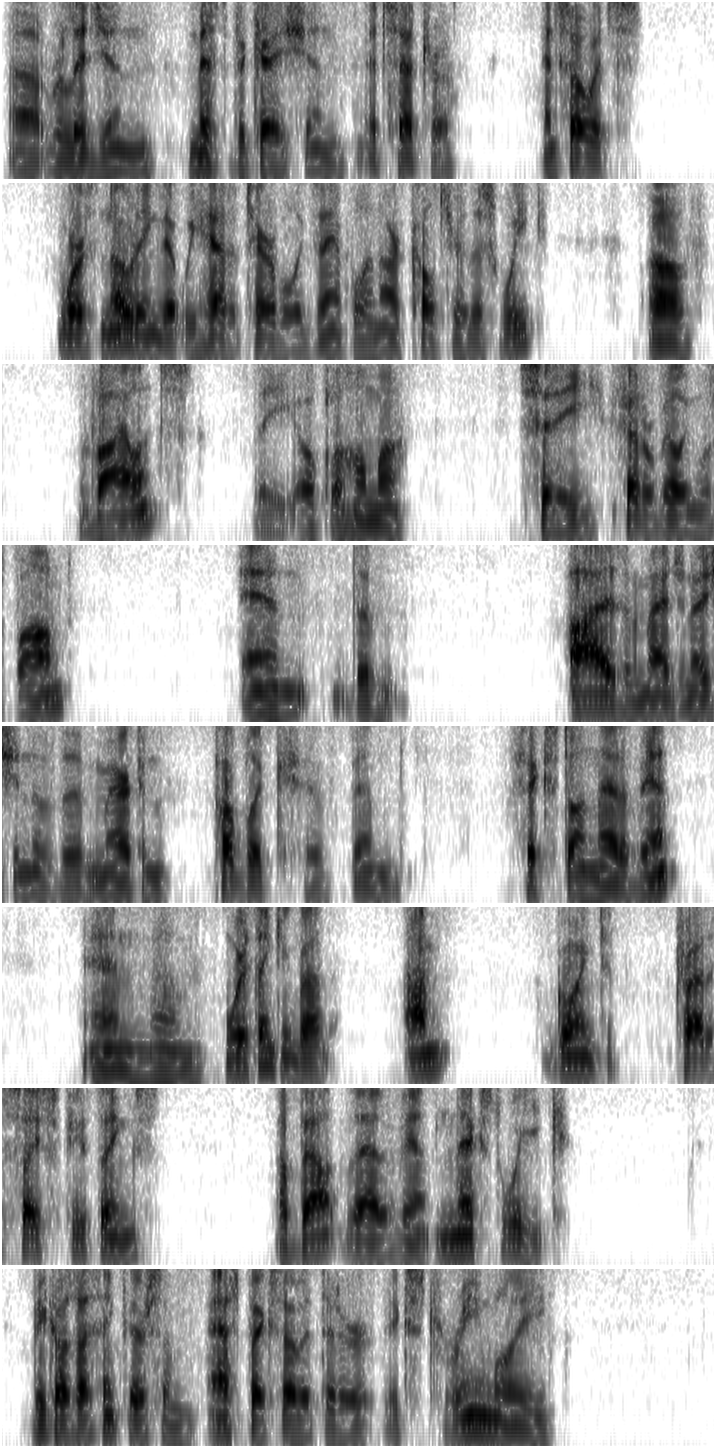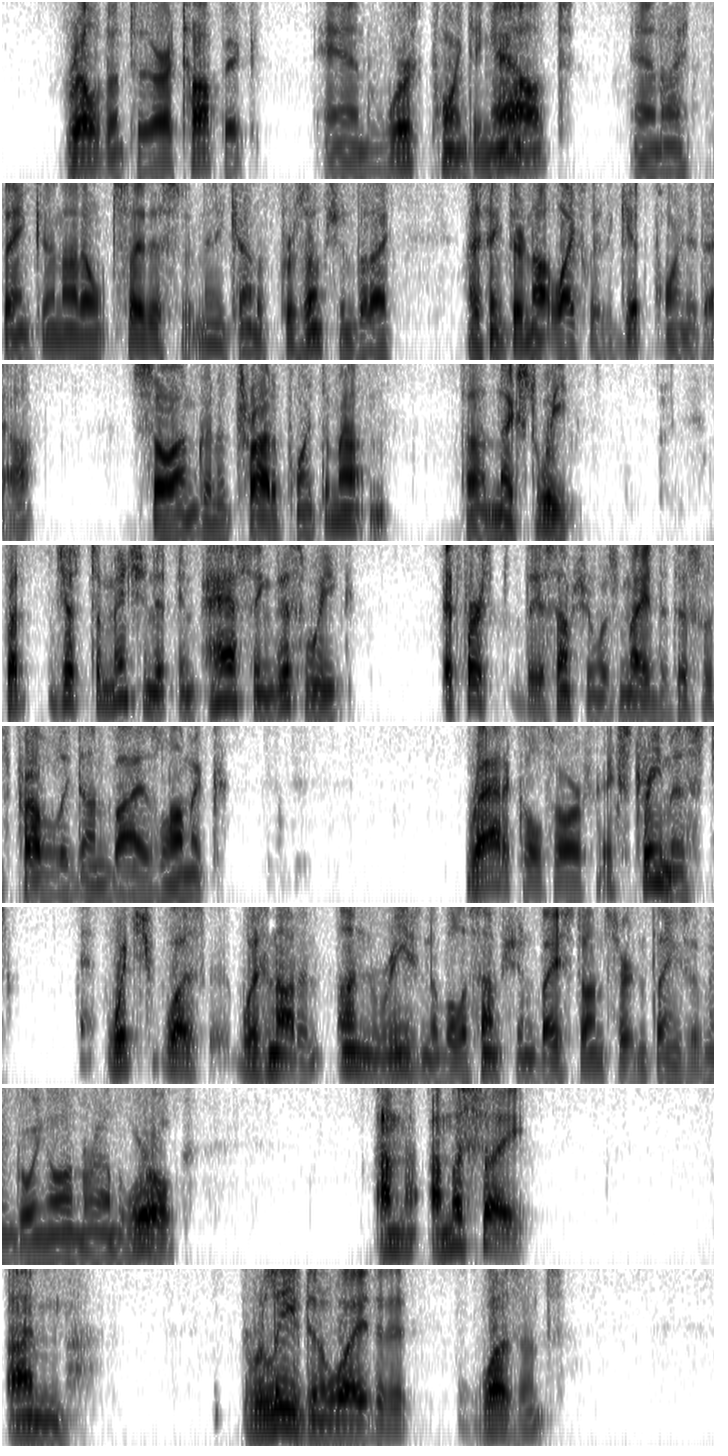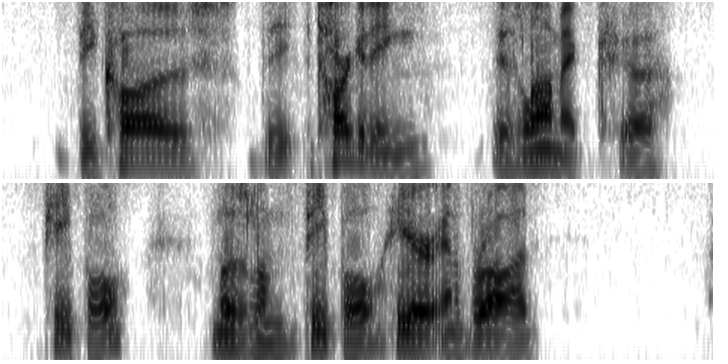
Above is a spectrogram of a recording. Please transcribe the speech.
uh, religion, mystification, etc. And so it's worth noting that we had a terrible example in our culture this week of violence. The Oklahoma City federal building was bombed, and the eyes and imagination of the American public have been fixed on that event. And um, we're thinking about, I'm going to try to say a few things about that event next week because I think there's some aspects of it that are extremely relevant to our topic and worth pointing out. And I think, and I don't say this in any kind of presumption, but I, I think they're not likely to get pointed out. So I'm going to try to point them out uh, next week. But just to mention it in passing this week, at first the assumption was made that this was probably done by Islamic radicals or extremists, which was was not an unreasonable assumption based on certain things that have been going on around the world. I'm, I must say, I'm relieved in a way that it wasn't, because the targeting Islamic uh, people, Muslim people here and abroad,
